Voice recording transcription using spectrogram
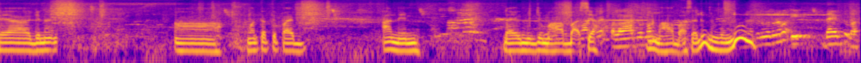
Kaya gina ah 135 anim dahil medyo mahaba siya Ah, mahaba siya dun hanggang dun Dive to ba?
